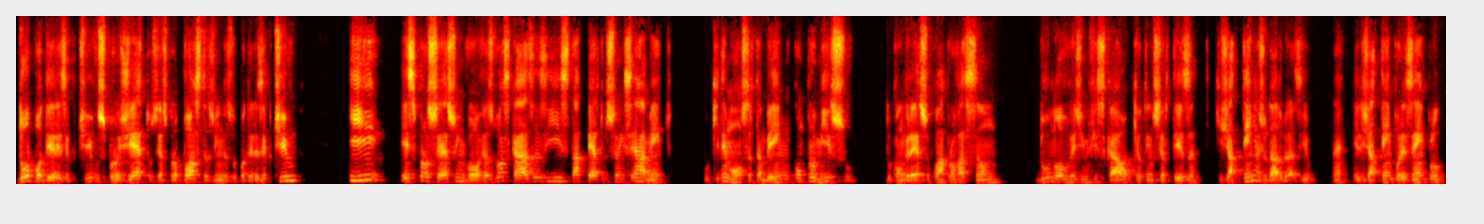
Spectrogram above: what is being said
do Poder Executivo, os projetos e as propostas vindas do Poder Executivo, e esse processo envolve as duas casas e está perto do seu encerramento, o que demonstra também um compromisso do Congresso com a aprovação do novo regime fiscal, que eu tenho certeza que já tem ajudado o Brasil. Né? Ele já tem, por exemplo,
